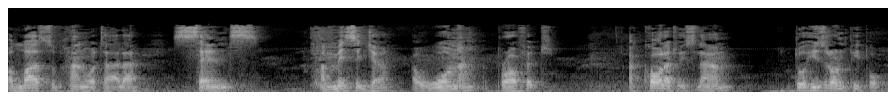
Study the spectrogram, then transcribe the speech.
Allah subhanahu wa ta'ala sends a messenger, a warner, a prophet, a caller to Islam to his own people,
